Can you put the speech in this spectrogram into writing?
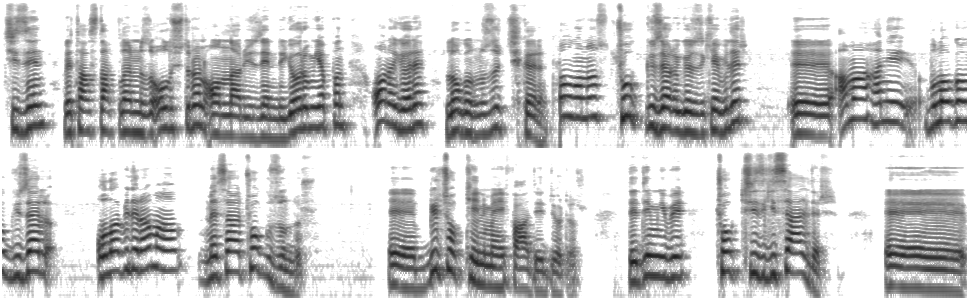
çizin ve taslaklarınızı oluşturun. Onlar üzerinde yorum yapın. Ona göre logonuzu çıkarın. Logonuz çok güzel gözükebilir. Ee, ama hani bu logo güzel olabilir ama mesela çok uzundur. Ee, Birçok kelime ifade ediyordur. Dediğim gibi çok çizgiseldir. Ee,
